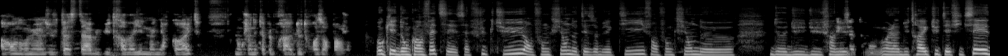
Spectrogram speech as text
à rendre mes résultats stables, puis travailler de manière correcte. Donc, j'en étais à peu près à 2-3 heures par jour. Ok, donc en fait, c'est ça fluctue en fonction de tes objectifs, en fonction de, de du, du, fin, du, voilà, du travail que tu t'es fixé.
